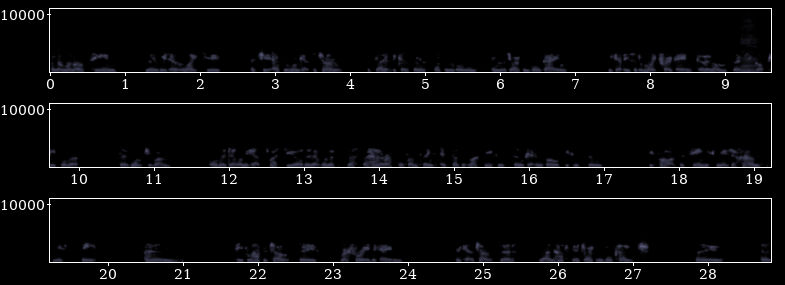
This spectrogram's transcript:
belong on our team. No, we don't like you actually everyone gets a chance to play it because there are seven balls in the Dragon Ball game. You get these sort of micro games going on. So if mm. you've got people that don't want to run, or they don't want to get sweaty, or they don't want to mess their hair up or something, it doesn't matter. You can still get involved. You can still be part of the team. You can use your hands. You can use your feet. And people have a chance to referee the game. They get a chance to learn how to be a Dragon Ball coach. So there's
